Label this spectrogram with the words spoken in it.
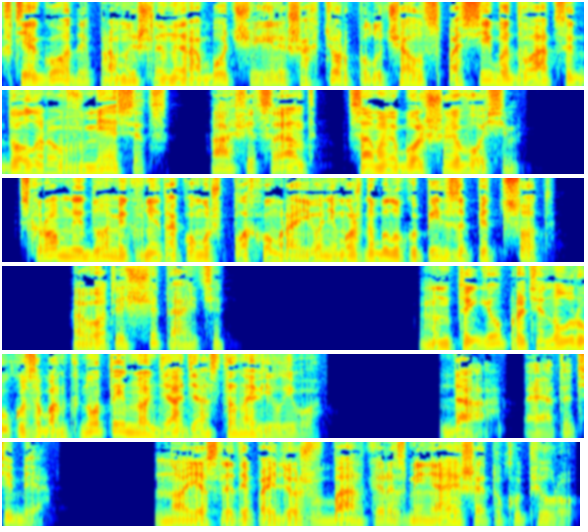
В те годы промышленный рабочий или шахтер получал спасибо 20 долларов в месяц, а официант — самое большее восемь. Скромный домик в не таком уж плохом районе можно было купить за 500. Вот и считайте. Монтегю протянул руку за банкнотой, но дядя остановил его. «Да, это тебе. Но если ты пойдешь в банк и разменяешь эту купюру,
